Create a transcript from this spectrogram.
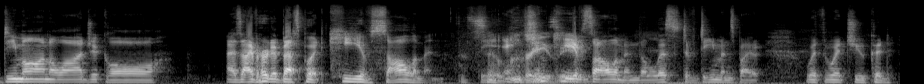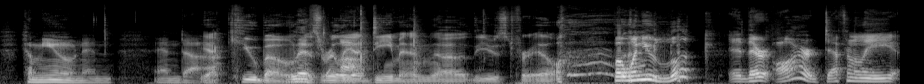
demonological, as I've heard it best put, key of Solomon. the so ancient crazy. key of Solomon, the list of demons by with which you could commune and and uh, Yeah, Cubone is really a demon uh, used for ill. but when you look, eh, there are definitely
